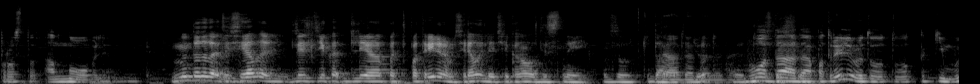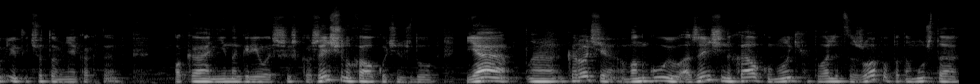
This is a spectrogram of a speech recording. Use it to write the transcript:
просто оно, блин. Ну да-да-да, это сериалы для, для, для по, по трейлерам сериалы для телеканала Disney. Вот туда да, вот да, идет. Да, да, да. Вот, да, да, по трейлеру это вот, вот таким выглядит, и что-то мне как-то пока не нагрелась шишка. Женщину Халк очень жду. Я, э, короче, вангую от женщины Халк у многих отвалится жопа, потому что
